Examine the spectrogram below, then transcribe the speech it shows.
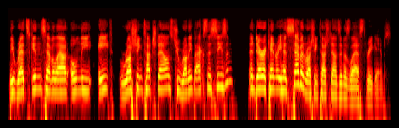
the Redskins have allowed only eight rushing touchdowns to running backs this season, and Derrick Henry has seven rushing touchdowns in his last three games.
